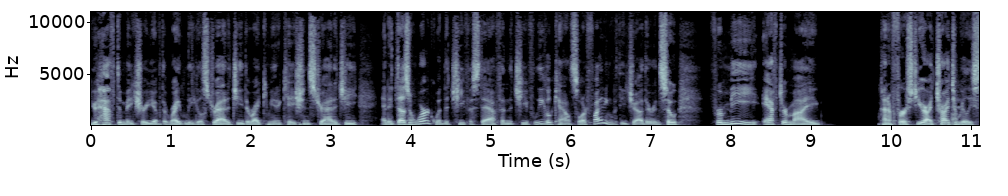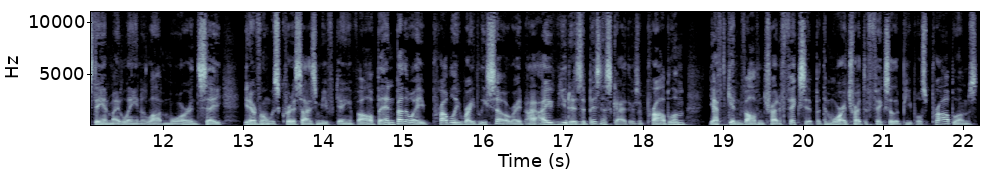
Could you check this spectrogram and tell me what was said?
you have to make sure you have the right legal strategy, the right communication strategy, and it doesn't work when the chief of staff and the chief legal counsel are fighting with each other. And so for me, after my kind of first year, I tried to really stay in my lane a lot more and say, you know, everyone was criticizing me for getting involved. And by the way, probably rightly so, right? I, I viewed it as a business guy. There's a problem. You have to get involved and try to fix it. But the more I tried to fix other people's problems,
